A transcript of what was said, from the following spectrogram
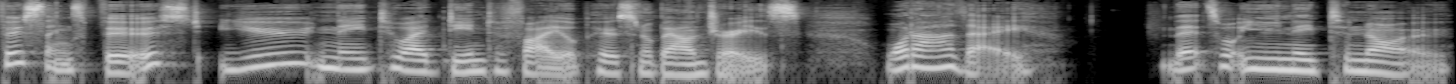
First things first, you need to identify your personal boundaries. What are they? That's what you need to know.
